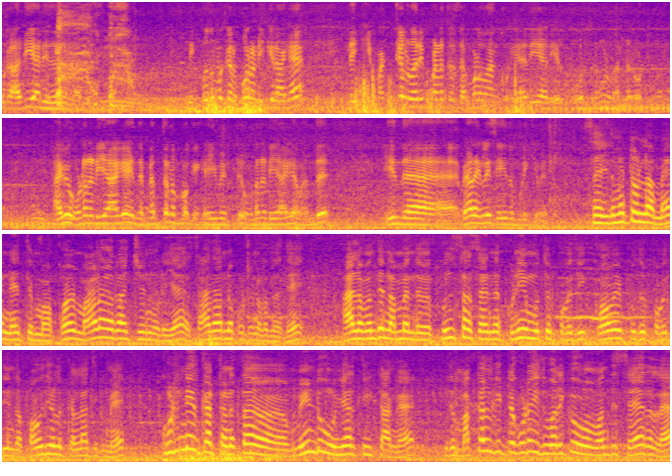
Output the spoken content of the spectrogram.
ஒரு அதிகாரி இன்னைக்கு பொதுமக்கள் பூரா நிற்கிறாங்க இன்னைக்கு மக்கள் வரி பணத்தை சம்பளம் வாங்கக்கூடிய அதிகாரிகள் ஒருத்தரும் கூட வரல ரோட்டு ஆகவே உடனடியாக இந்த மெத்தன போக்கை கைவிட்டு உடனடியாக வந்து இந்த வேலைகளை செய்து முடிக்க வேண்டும். சார் இது மட்டும் இல்லாமல் நேற்று கோவை மாநகராட்சியினுடைய சாதாரண கூட்டம் நடந்தது. அதில் வந்து நம்ம இந்த புதுசாக சேர்ந்த குனியமுத்தூர் பகுதி கோவை புதூர் பகுதி இந்த பகுதிகளுக்கு எல்லாத்துக்குமே குடிநீர் கட்டணத்தை மீண்டும் உயர்த்திட்டாங்க. இது மக்கள்கிட்ட கூட இது வரைக்கும் வந்து சேரலை.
